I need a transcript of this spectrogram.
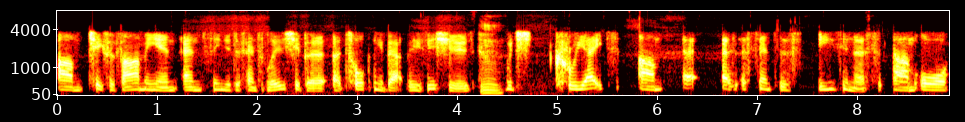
Um, Chief of Army and, and senior defence leadership are, are talking about these issues, which creates um, a, a sense of easiness um, or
